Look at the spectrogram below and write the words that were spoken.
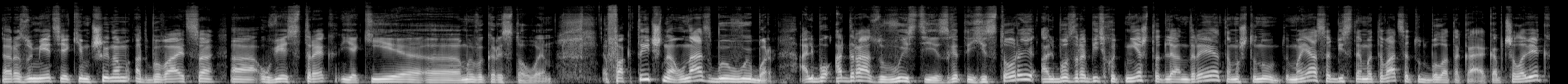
разумець якім чынам адбываецца увесь трек які мы выкарыстоўваем. Фактычна у нас быў выбор альбо адразу выйсці з гэтай гісторыі альбо зрабіць хоть нешта для Андрэя тому что ну моя асабістая матывацыя тут была такая каб чалавек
